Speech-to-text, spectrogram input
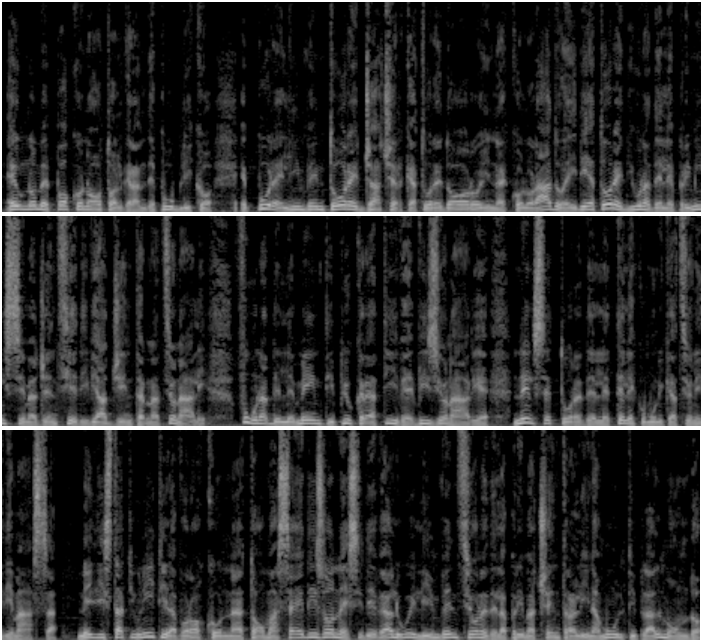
è un nome poco noto al grande pubblico, eppure l'inventore già cercatore d'oro in Colorado e ideatore di una delle primissime agenzie di viaggi internazionali fu una delle menti più creative e visionarie nel settore delle telecomunicazioni di massa. Negli Stati Uniti lavorò con Thomas Edison e si deve a lui l'invenzione della prima centralina multipla al mondo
